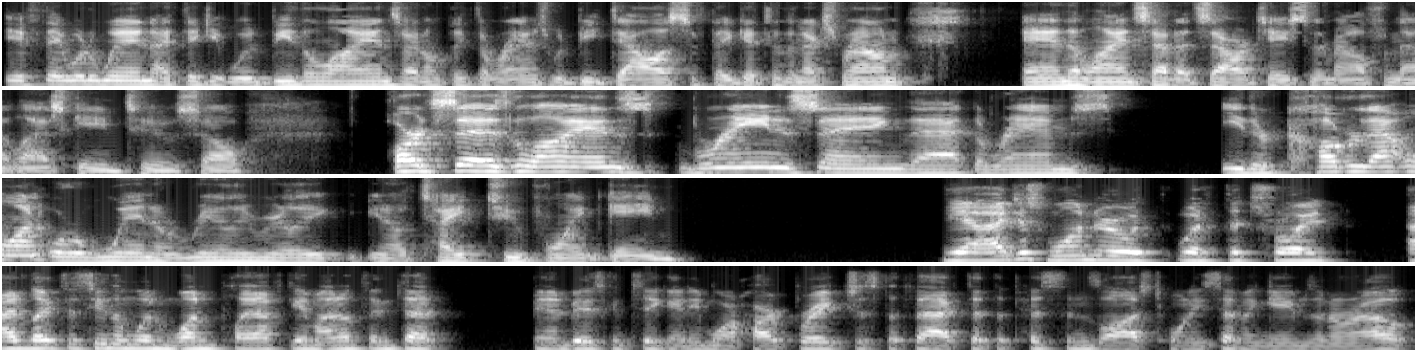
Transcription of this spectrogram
if they would win, I think it would be the Lions. I don't think the Rams would beat Dallas if they get to the next round. And the Lions have that sour taste in their mouth from that last game too. So heart says the Lions. Brain is saying that the Rams either cover that one or win a really, really, you know, tight two point game. Yeah, I just wonder with with Detroit. I'd like to see them win one playoff game. I don't think that fan base can take any more heartbreak. Just the fact that the Pistons lost 27 games in a row.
